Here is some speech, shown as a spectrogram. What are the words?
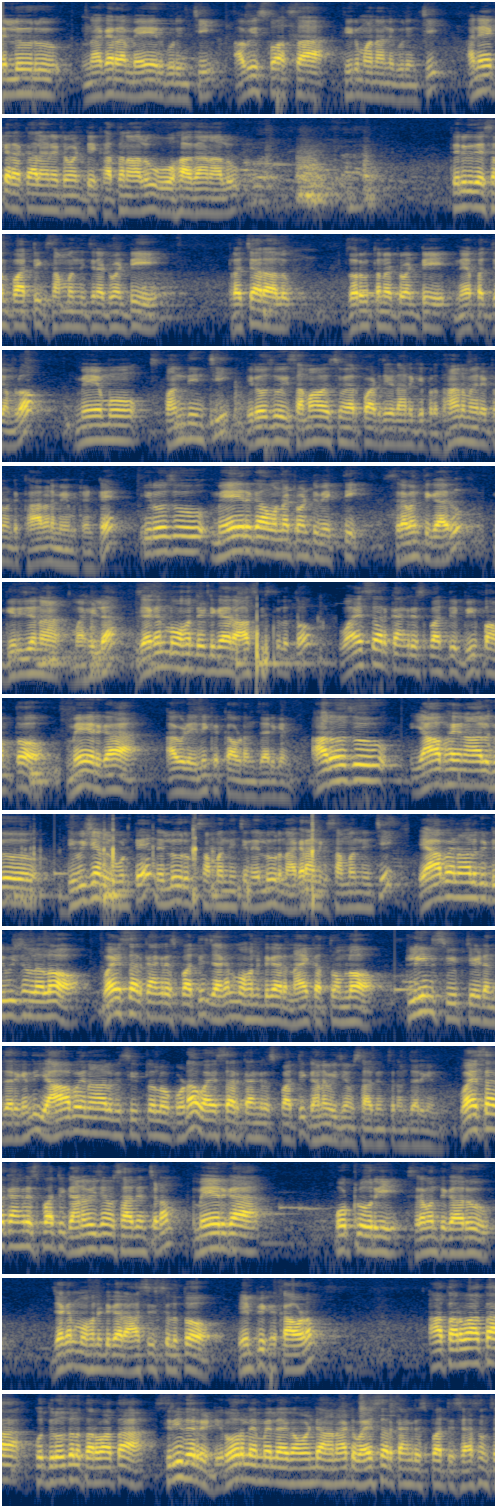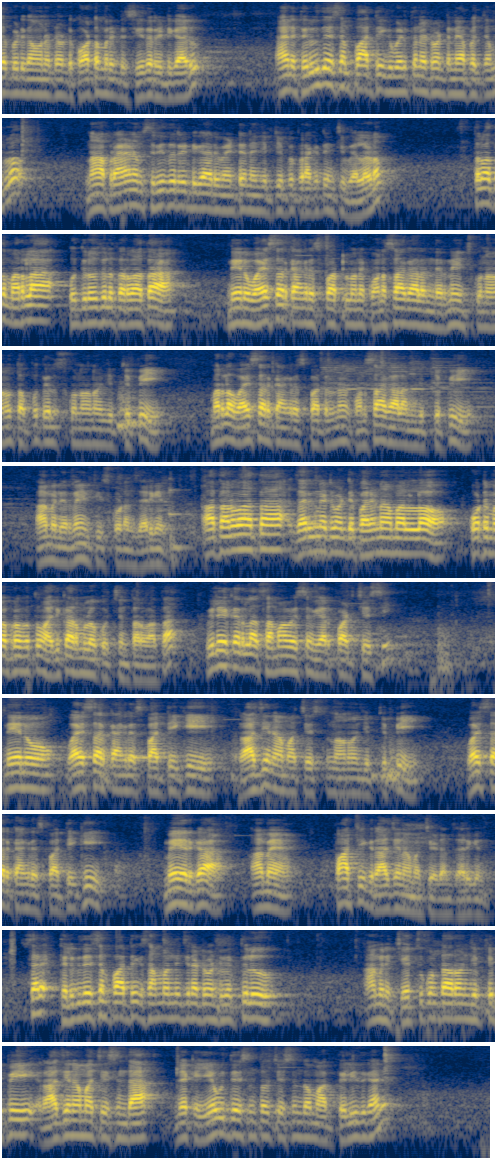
నెల్లూరు నగర మేయర్ గురించి అవిశ్వాస తీర్మానాన్ని గురించి అనేక రకాలైనటువంటి కథనాలు ఊహాగానాలు తెలుగుదేశం పార్టీకి సంబంధించినటువంటి ప్రచారాలు జరుగుతున్నటువంటి నేపథ్యంలో మేము స్పందించి ఈరోజు ఈ సమావేశం ఏర్పాటు చేయడానికి ప్రధానమైనటువంటి కారణం ఏమిటంటే ఈరోజు మేయర్గా ఉన్నటువంటి వ్యక్తి స్రవంతి గారు గిరిజన మహిళ జగన్మోహన్ రెడ్డి గారి ఆశీస్సులతో వైఎస్ఆర్ కాంగ్రెస్ పార్టీ బీఫామ్తో మేయర్గా ఆవిడ ఎన్నిక కావడం జరిగింది. ఆ రోజు యాభై నాలుగు డివిజన్లు ఉంటే నెల్లూరుకు సంబంధించి నెల్లూరు నగరానికి సంబంధించి యాభై నాలుగు డివిజన్లలో వైఎస్ఆర్ కాంగ్రెస్ పార్టీ జగన్మోహన్ రెడ్డి గారి నాయకత్వంలో క్లీన్ స్వీప్ చేయడం జరిగింది. యాభై నాలుగు సీట్లలో కూడా వైఎస్ఆర్ కాంగ్రెస్ పార్టీ ఘన విజయం సాధించడం జరిగింది. వైఎస్ఆర్ కాంగ్రెస్ పార్టీ ఘన విజయం సాధించడం మేయర్గా పోట్లూరి శ్రవంతి గారు జగన్మోహన్ రెడ్డి గారి ఆశీస్సులతో ఎంపిక కావడం ఆ తర్వాత కొద్ది రోజుల తర్వాత శ్రీధర్ రెడ్డి రూరల్ ఎమ్మెల్యేగా ఉండి ఆనాటి వైఎస్ఆర్ కాంగ్రెస్ పార్టీ శాసనసభ్యుడిగా ఉన్నటువంటి కోటమిరెడ్డి శ్రీధర్ రెడ్డి గారు ఆయన తెలుగుదేశం పార్టీకి వెళుతున్నటువంటి నేపథ్యంలో నా ప్రయాణం శ్రీధర్ రెడ్డి గారు వెంటనే చెప్పి చెప్పి ప్రకటించి వెళ్ళడం తర్వాత మరలా కొద్ది రోజుల తర్వాత నేను వైఎస్ఆర్ కాంగ్రెస్ పార్టీలోనే కొనసాగాలని నిర్ణయించుకున్నాను తప్పు తెలుసుకున్నాను అని చెప్పి చెప్పి మరలా వైఎస్ఆర్ కాంగ్రెస్ పార్టీలోనే కొనసాగాలని చెప్పి చెప్పి ఆమె నిర్ణయం తీసుకోవడం జరిగింది. ఆ తర్వాత జరిగినటువంటి పరిణామాల్లో కూటమి ప్రభుత్వం అధికారంలోకి వచ్చిన తర్వాత విలేకరుల సమావేశం ఏర్పాటు చేసి నేను వైఎస్ఆర్ కాంగ్రెస్ పార్టీకి రాజీనామా చేస్తున్నాను అని చెప్పి చెప్పి వైఎస్ఆర్ కాంగ్రెస్ పార్టీకి మేయర్గా ఆమె పార్టీకి రాజీనామా చేయడం జరిగింది. సరే తెలుగుదేశం పార్టీకి సంబంధించినటువంటి వ్యక్తులు ఆమెను చేర్చుకుంటారు అని చెప్పి చెప్పి రాజీనామా చేసిందా లేక ఏ ఉద్దేశంతో చేసిందో మాకు తెలియదు కానీ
